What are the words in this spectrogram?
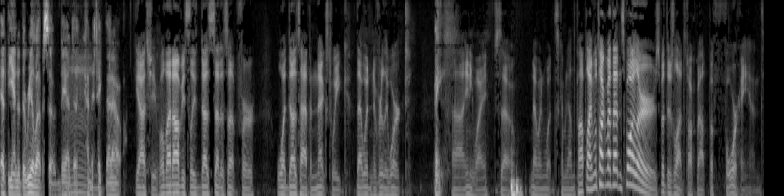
at the end of the real episode. They had to Mm. kind of take that out. Got you. Well, that obviously does set us up for what does happen next week. That wouldn't have really worked. Right. uh, anyway. So knowing what's coming down the pop line, we'll talk about that in spoilers. But there's a lot to talk about beforehand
